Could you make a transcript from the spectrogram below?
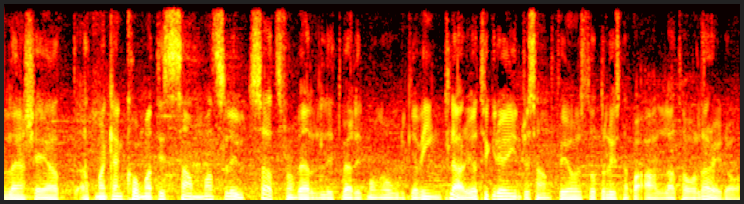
lär sig att, att man kan komma till samma slutsats från väldigt, väldigt många olika vinklar. Jag tycker det är intressant för jag har stått och lyssnat på alla talare idag.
